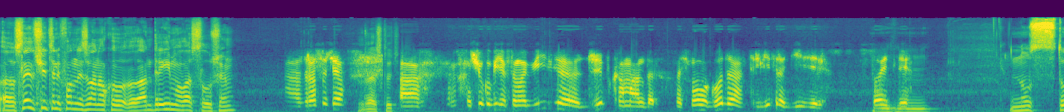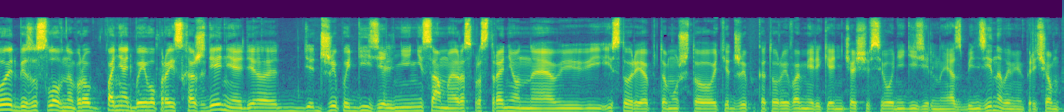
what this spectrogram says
Э, Следующий телефонный звонок. Андрей, мы вас слушаем. А, Здравствуйте. Здравствуйте. А, хочу купить автомобиль э, Jeep Commander восьмого года, 3 литра дизель. Стоит ли? Ну, стоит, безусловно, понять бы его происхождение. Джип и дизель не, не самая распространенная история, потому что эти джипы, которые в Америке, они чаще всего не дизельные, а с бензиновыми, причем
